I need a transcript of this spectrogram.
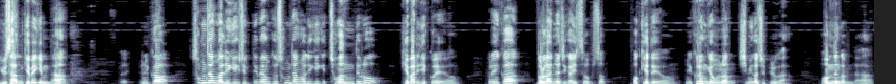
유사한 계획입니다. 그러니까 성장 관리 계획이 수립되면 그 성장 관리 계획이 정한 대로 개발이 될 거예요. 그러니까 논란 여지가 있어 없어? 없게 돼요. 그런 경우는 심의 거칠 필요가 없는 겁니다.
